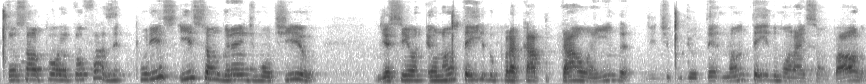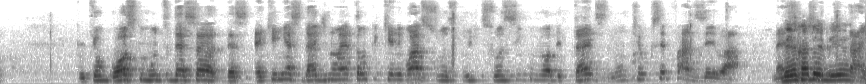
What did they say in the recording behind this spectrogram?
Então você fala, porra, eu tô fazendo. Por isso, isso é um grande motivo de assim, eu, eu não ter ido para a capital ainda, de tipo, de eu ter, não ter ido morar em São Paulo, porque eu gosto muito dessa, dessa. É que minha cidade não é tão pequena igual a sua. Suas 5 mil habitantes, não tinha o que você fazer lá. Né? Minha academia. Tá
